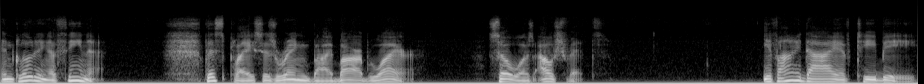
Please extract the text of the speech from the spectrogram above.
including Athena. This place is ringed by barbed wire. So was Auschwitz. If I die of TB,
